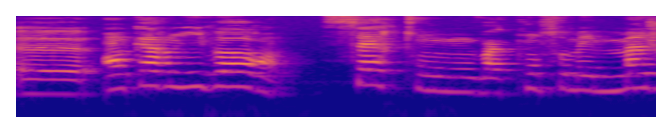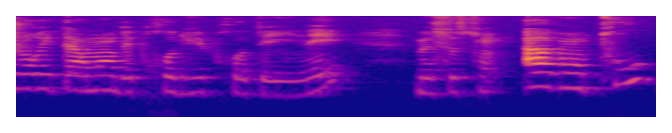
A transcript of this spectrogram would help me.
en carnivore, certes on va consommer majoritairement des produits protéinés, mais ce sont avant tout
